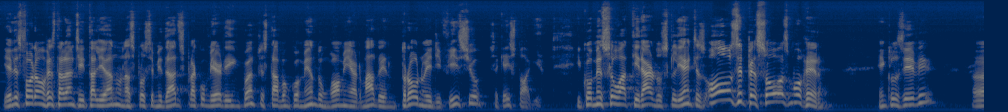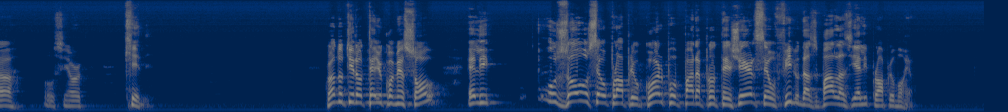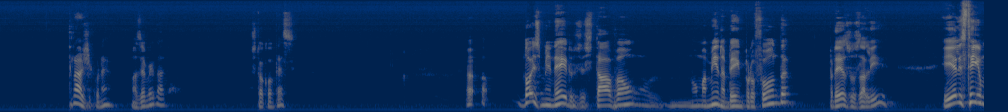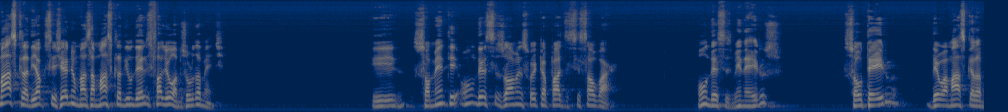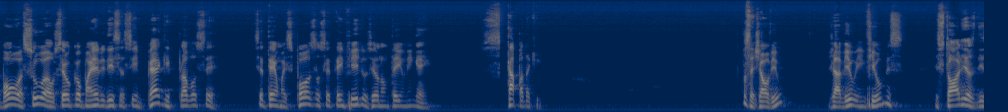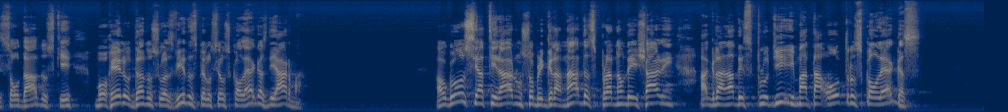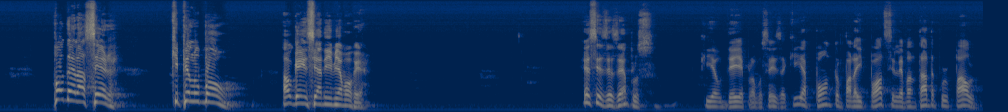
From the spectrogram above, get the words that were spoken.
E eles foram a um restaurante italiano nas proximidades para comer, e enquanto estavam comendo, um homem armado entrou no edifício, isso aqui é história, e começou a atirar nos clientes. Onze pessoas morreram, inclusive uh, o senhor Kidd. Quando o tiroteio começou, ele usou o seu próprio corpo para proteger seu filho das balas e ele próprio morreu. Trágico, né? Mas é verdade. Isto acontece. Ah, ah, dois mineiros estavam numa mina bem profunda, presos ali, e eles têm máscara de oxigênio, mas a máscara de um deles falhou absurdamente. E somente um desses homens foi capaz de se salvar. Um desses mineiros, solteiro, deu a máscara boa sua ao seu companheiro e disse assim: pegue para você. Você tem uma esposa, você tem filhos, eu não tenho ninguém. Escapa daqui. Você já ouviu? Já viu em filmes histórias de soldados que morreram dando suas vidas pelos seus colegas de arma? Alguns se atiraram sobre granadas para não deixarem a granada explodir e matar outros colegas. Poderá ser que pelo bom alguém se anime a morrer. Esses exemplos que eu dei para vocês aqui apontam para a hipótese levantada por Paulo,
